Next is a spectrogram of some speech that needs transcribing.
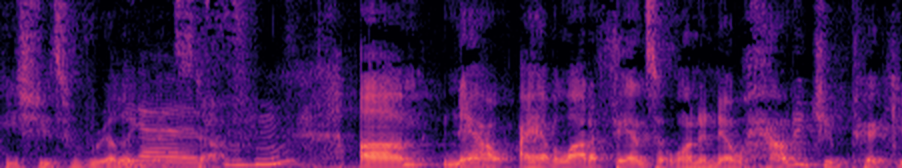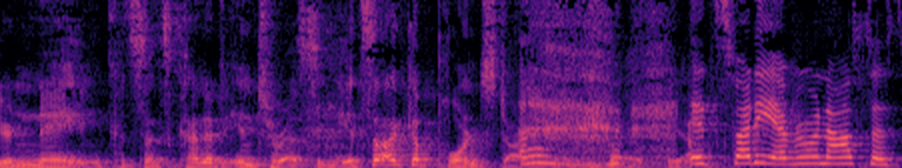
He shoots really Yes. good stuff. Um, now, I have a lot of fans that want to know how did you pick your name? Because that's kind of interesting. It's like a porn star name, but yeah. It's funny. Everyone asks us.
